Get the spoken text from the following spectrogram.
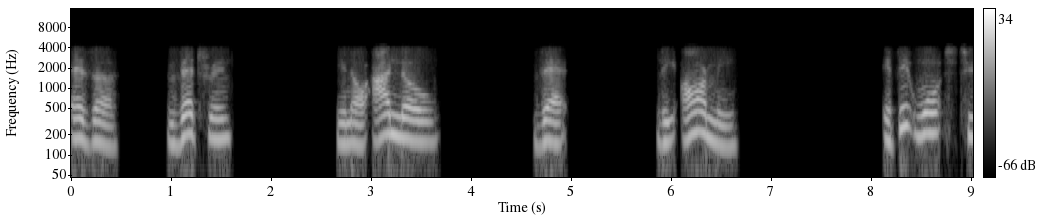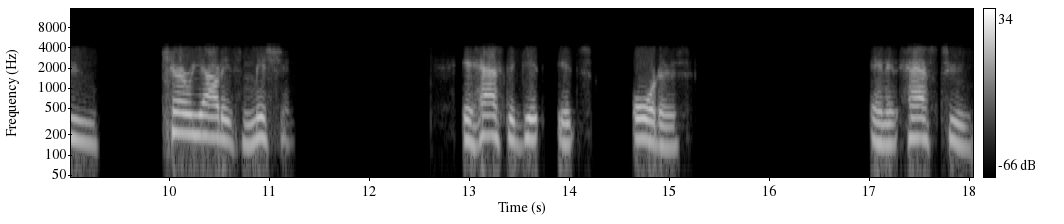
as a veteran, you know, I know that the Army, if it wants to carry out its mission, it has to get its orders and it has to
